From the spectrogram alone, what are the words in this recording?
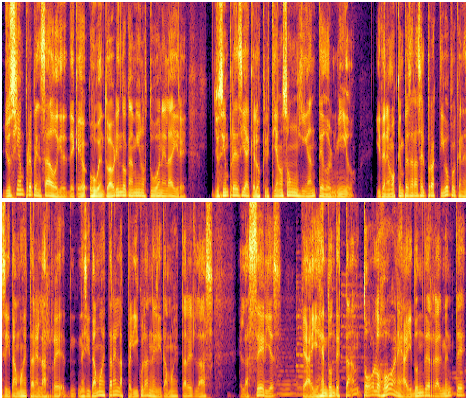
Yo siempre he pensado, y desde que Juventud Abriendo Caminos estuvo en el aire, yo siempre decía que los cristianos son un gigante dormido y tenemos que empezar a ser proactivos porque necesitamos estar en las redes, necesitamos estar en las películas, necesitamos estar en las, en las series, que ahí es en donde están todos los jóvenes, ahí es donde realmente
